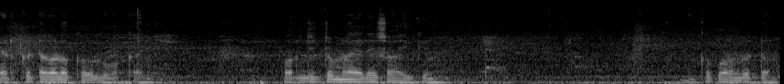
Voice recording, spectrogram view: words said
ഇടക്കെട്ടകളൊക്കെ ഉള്ളൂ വെക്കാൻ പൊറഞ്ചിട്ട് നമ്മൾ ഏകദേശം ആയിരിക്കണം ഒക്കെ പുറം കെട്ടാണ്.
